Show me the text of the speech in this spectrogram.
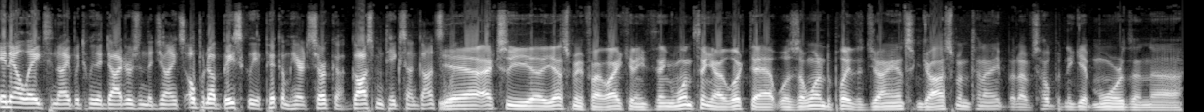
in LA tonight between the Dodgers and the Giants Open up basically a pick 'em here at Circa. Gausman takes on Gonsolin. Yeah, actually, uh, you asked me if I like anything. One thing I looked at was I wanted to play the Giants and Gausman tonight, but I was hoping to get more than uh,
